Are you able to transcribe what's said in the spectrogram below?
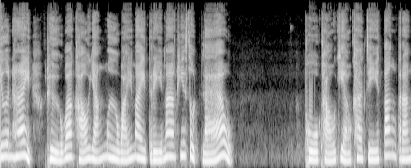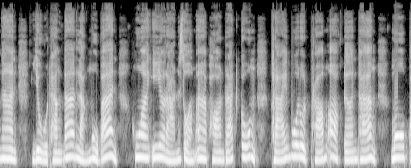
ยื่นให้ ถือว่าเขายั้งมือไว้ไมตรีมากที่สุดแล้วภูเขาเขียวขจีตั้งตระงาน อยู่ทางด้านหลังหมู่บ้าน หัวอีหรานสวมอาพรรัดกุม คล้ายบุรุษพร้อมออกเดินทางโมไป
